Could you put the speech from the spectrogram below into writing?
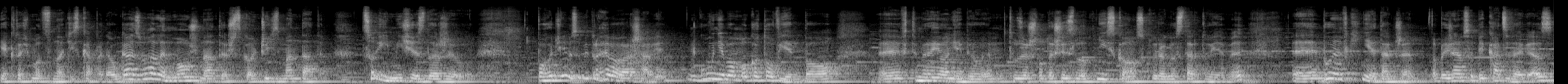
jak ktoś mocno naciska pedał gazu, ale można też skończyć z mandatem, co i mi się zdarzyło. Pochodziłem sobie trochę po Warszawie, głównie po Mokotowie, bo e, w tym rejonie byłem. Tu zresztą też jest lotnisko, z którego startujemy. E, byłem w kinie także, obejrzałem sobie Cats Vegas.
